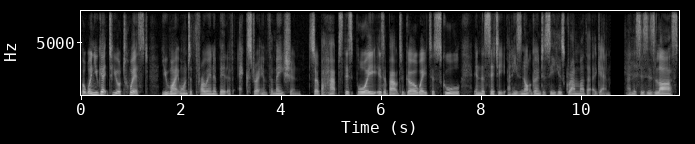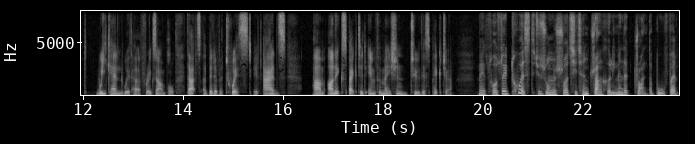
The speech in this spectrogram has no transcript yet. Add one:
But when you get to your twist, you might want to throw in a bit of extra information. So perhaps this boy is about to go away to school in the city and he's not going to see his grandmother again. And this is his last weekend with her, for example. That's a bit of a twist. It adds um, unexpected information to this picture. 没错，所以 twist 就是我们说起承转合里面的转的部分。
